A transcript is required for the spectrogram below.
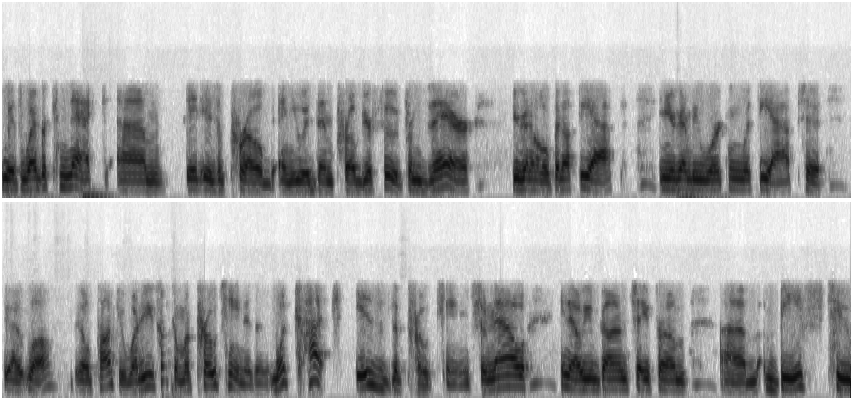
with Weber Connect, um, it is a probe, and you would then probe your food. From there, you're going to open up the app, and you're going to be working with the app to uh, well, it'll prompt you. What are you cooking? What protein is it? What cut is the protein? So now, you know, you've gone, say, from um, beef to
